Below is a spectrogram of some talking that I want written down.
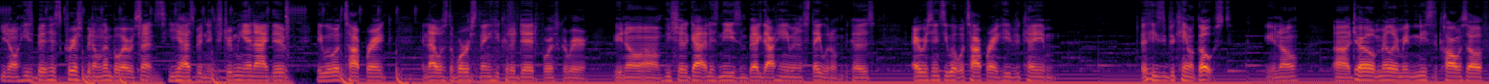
You know he's been his career's been in limbo ever since. He has been extremely inactive. He went top rank, and that was the worst thing he could have did for his career. You know, um, he should have gotten his knees and begged out Heyman to stay with him because ever since he went with Top Rank, he became he became a ghost. You know, uh, Gerald Miller needs to call himself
